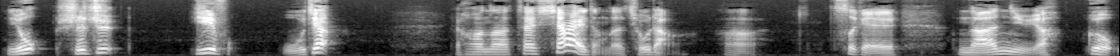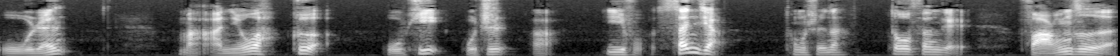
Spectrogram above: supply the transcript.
牛十只，衣服五件然后呢，在下一等的酋长啊，赐给男女啊各五人，马牛啊各五匹五只啊，衣服三件同时呢，都分给房子、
